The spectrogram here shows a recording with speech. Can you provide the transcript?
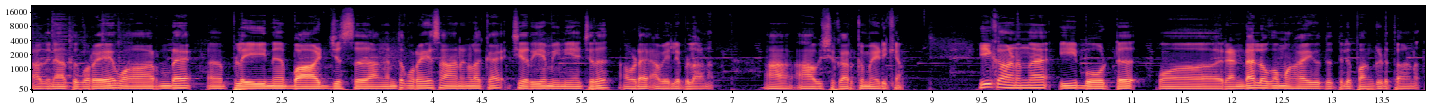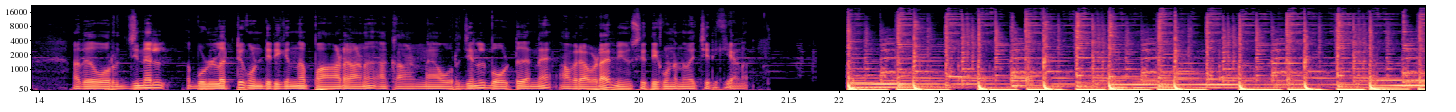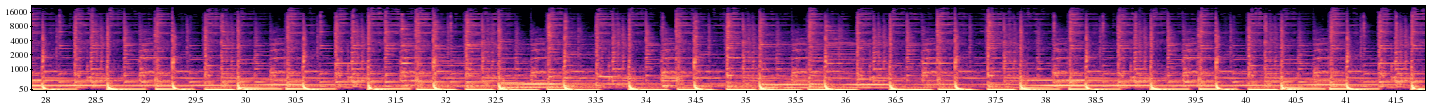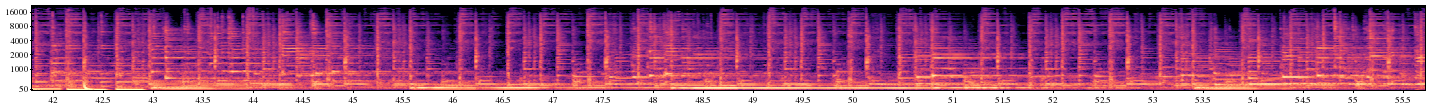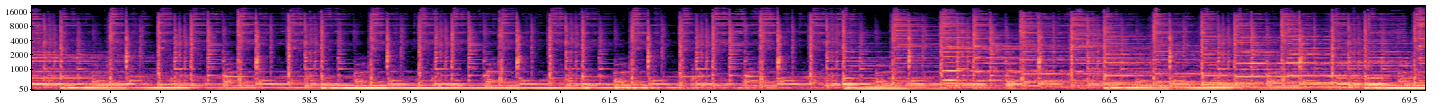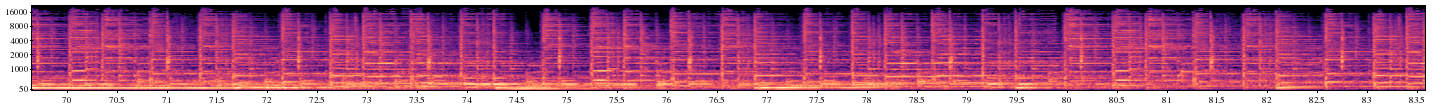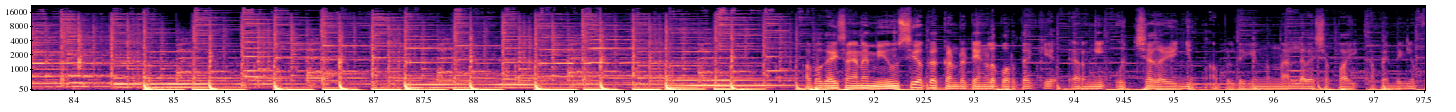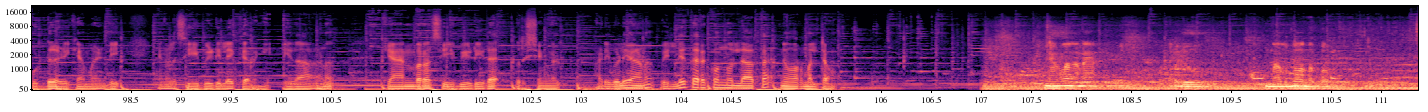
അതിനകത്ത് കുറേ വാറിന്റെ പ്ലെയിന് ബാഡ്ജസ് അങ്ങനത്തെ കുറേ സാധനങ്ങളൊക്കെ ചെറിയ മിനിയേച്ചർ അവിടെ അവൈലബിൾ ആണ് ആവശ്യക്കാർക്ക് മേടിക്കാം. ഈ കാണുന്ന ഈ ബോട്ട് രണ്ടാം ലോക മഹായുദ്ധത്തിൽ പങ്കെടുത്താണ്. അത് ഒറിജിനൽ ബുള്ളറ്റ് കൊണ്ടിരിക്കുന്ന പാടാണ് ആ കാണുന്ന ഒറിജിനൽ ബോട്ട് തന്നെ അവരവിടെ മ്യൂസിയത്തിൽ കൊണ്ടുവന്ന് വെച്ചിരിക്കുകയാണ്. അങ്ങനെ മ്യൂസിയം ഒക്കെ കണ്ടിട്ട് ഞങ്ങൾ പുറത്തേക്ക് ഇറങ്ങി ഉച്ച കഴിഞ്ഞു. അപ്പോഴത്തേക്കും നല്ല വിശപ്പായി. അപ്പോൾ എന്തെങ്കിലും ഫുഡ് കഴിക്കാൻ വേണ്ടി ഞങ്ങൾ സി ബി ഡിയിലേക്ക് ഇറങ്ങി. ഇതാണ് ക്യാൻബറ സി ബി ഡിയുടെ ദൃശ്യങ്ങൾ. അടിപൊളിയാണ്. വലിയ തിരക്കൊന്നുമില്ലാത്ത നോർമൽ ടൗൺ ഞങ്ങളങ്ങനെ ഒരു നടന്നു വന്നപ്പോൾ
